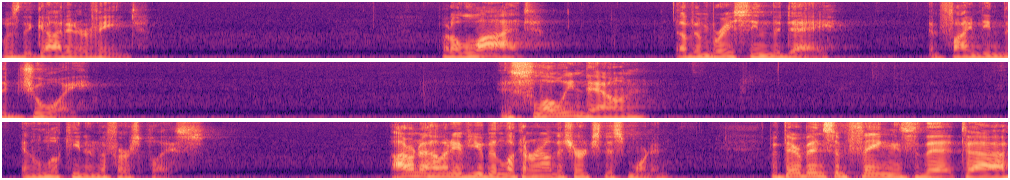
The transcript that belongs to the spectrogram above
was that God intervened. But a lot of embracing the day and finding the joy is slowing down and looking in the first place. I don't know how many of you have been looking around the church this morning, but there have been some things that, uh,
